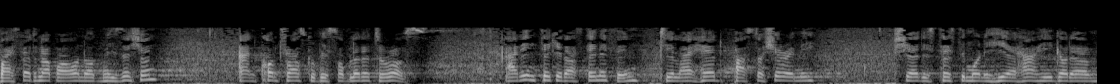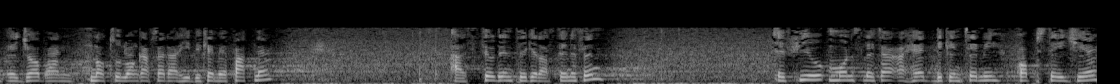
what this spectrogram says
by setting up our own organization and contracts could be subletted to us. I didn't take it as anything till I heard Pastor Jeremy shared his testimony here, how he got um, a job and not too long after that he became a partner. I still didn't take it as anything. A few months later, I heard Temi upstage here.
